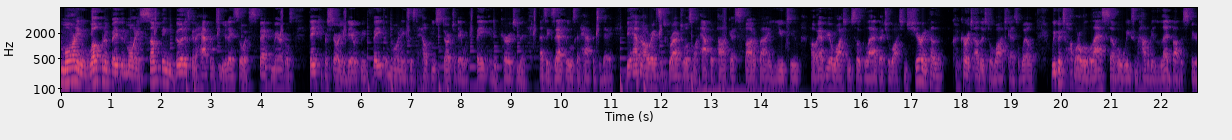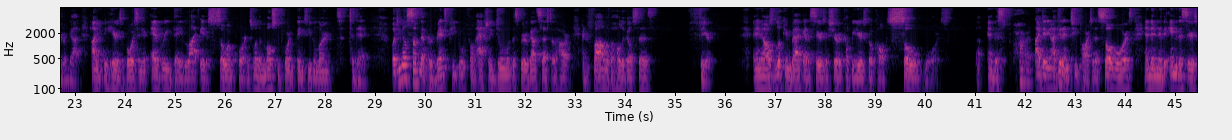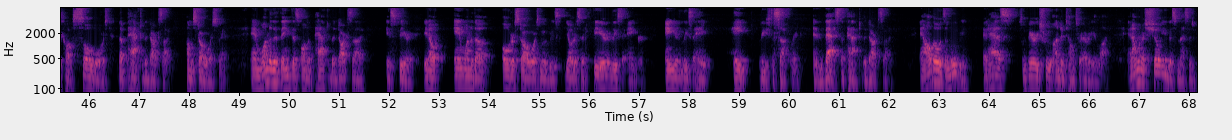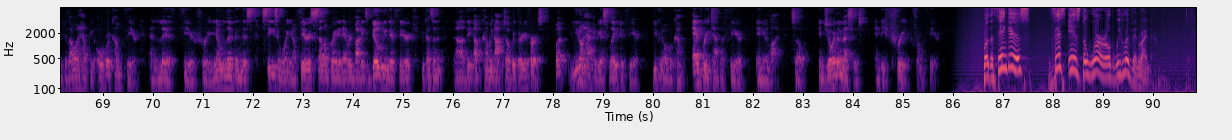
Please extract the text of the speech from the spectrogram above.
Good morning. Welcome to Faith in the Morning. Something good is going to happen to you today, so expect miracles. Thank you for starting your day with me. Faith in the Morning exists to help you start your day with faith and encouragement. That's exactly what's going to happen today. If you haven't already, subscribe to us on Apple Podcasts, Spotify, YouTube, however you're watching. I'm so glad that you're watching. Share and encourage others to watch as well. We've been talking over the last several weeks on how to be led by the Spirit of God, how you can hear His voice in your everyday life. It is so important. It's one of the most important things you can learn t- today. But you know something that prevents people from actually doing what the Spirit of God says to the heart and following what the Holy Ghost says? Fear. And I was looking back at a series I shared a couple years ago called Soul Wars. Uh, and this part I did, I did it in two parts. So Soul Wars, and then at the end of the series called Soul Wars, The Path to the Dark Side. I'm a Star Wars fan. And one of the things that's on the path to the dark side is fear. You know, in one of the older Star Wars movies, Yoda said, Fear leads to anger, anger leads to hate, hate leads to suffering. And that's the path to the dark side. And although it's a movie, it has some very true undertones for everyday life. And I want to show you this message because I want to help you overcome fear and live fear free. You know, we live in this season where, you know, fear is celebrated. Everybody's building their fear because of uh, the upcoming October 31st. But you don't have to be a slave to fear. You can overcome every type of fear in your life. So enjoy the message and be free from fear. But the thing is, this is the world we live in right now.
